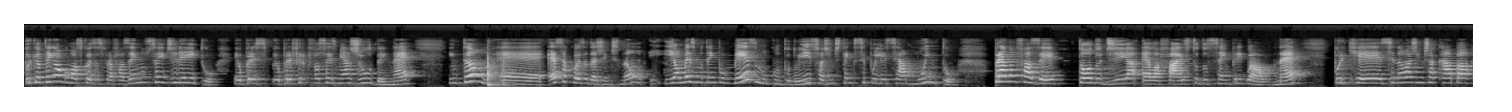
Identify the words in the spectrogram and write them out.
Porque eu tenho algumas coisas para fazer e não sei direito. Eu, pre eu prefiro que vocês me ajudem, né? Então, é, essa coisa da gente não. E, e, ao mesmo tempo, mesmo com tudo isso, a gente tem que se policiar muito para não fazer todo dia ela faz tudo sempre igual, né? Porque senão a gente acaba.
